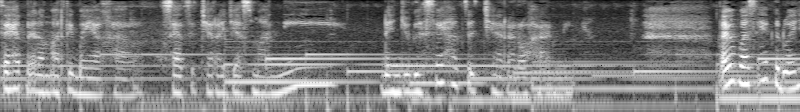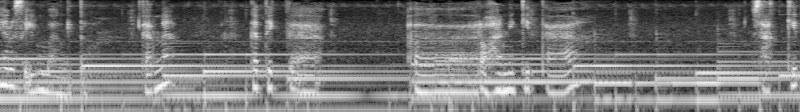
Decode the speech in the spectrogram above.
Sehat dalam arti banyak hal. Sehat secara jasmani dan juga sehat secara rohani. Tapi pastinya keduanya harus seimbang gitu ketika uh, rohani kita sakit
